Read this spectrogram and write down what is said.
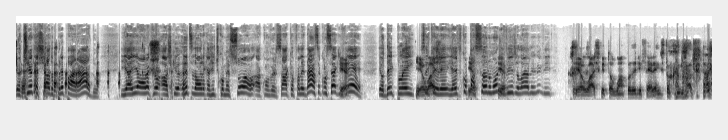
eu tinha deixado preparado, e aí a hora que eu, acho que antes da hora que a gente começou a, a conversar, que eu falei, dá, você consegue yeah. ver? Eu dei play eu sem acho, querer, e aí ficou passando um monte eu, de vídeo lá, eu nem vi. Eu acho que tem alguma coisa diferente tocando lá atrás.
